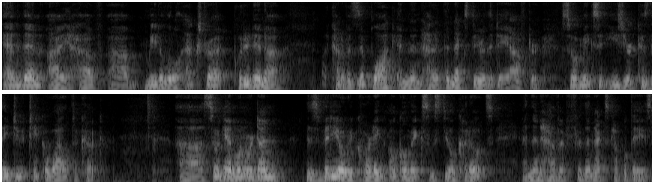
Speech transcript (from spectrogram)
and then I have um, made a little extra, put it in a kind of a Ziploc and then had it the next day or the day after. So it makes it easier because they do take a while to cook. Uh, so again, when we're done this video recording, I'll go make some steel cut oats and then have it for the next couple days.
